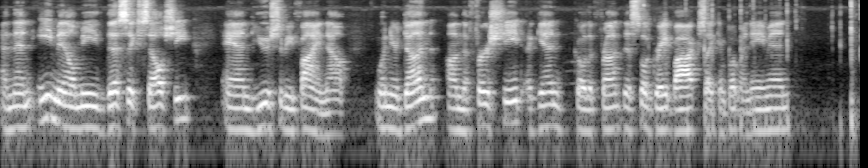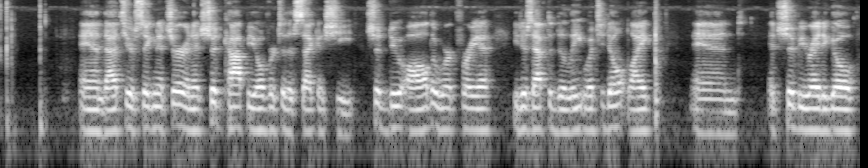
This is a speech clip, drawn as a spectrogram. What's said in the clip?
and then email me this Excel sheet and you should be fine. Now, when you're done on the first sheet, again, go to the front, this little gray box, I can put my name in. And that's your signature, and it should copy over to the second sheet. It should do all the work for you. You just have to delete what you don't like, and it should be ready to go.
